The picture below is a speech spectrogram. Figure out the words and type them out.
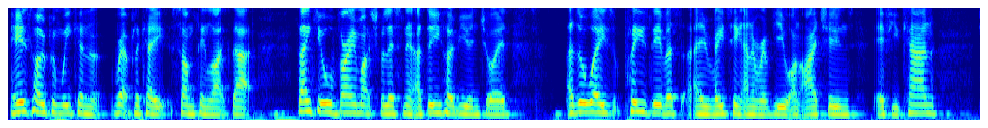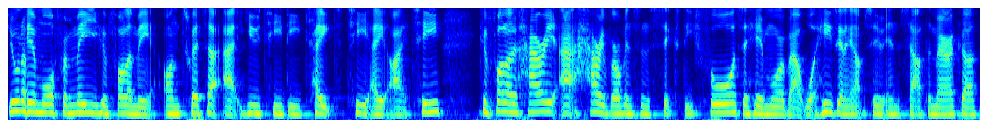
here's hoping we can replicate something like that. Thank you all very much for listening. I do hope you enjoyed. As always, please leave us a rating and a review on iTunes if you can. If you want to hear more from me, you can follow me on Twitter at UTDTait, T A I T. You can follow Harry at Harry Robinson64 to hear more about what he's getting up to in South America.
